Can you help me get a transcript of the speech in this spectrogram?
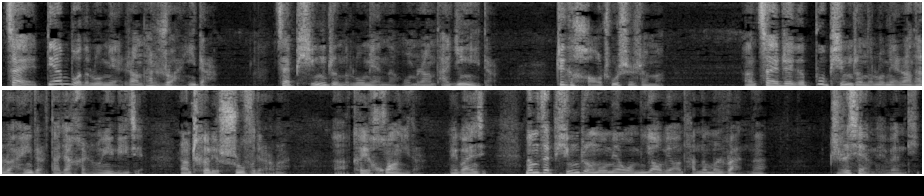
在颠簸的路面让它软一点在平整的路面呢，我们让它硬一点。这个好处是什么？啊，在这个不平整的路面让它软一点，大家很容易理解，让车里舒服点嘛，啊，可以晃一点，没关系。那么在平整路面，我们要不要它那么软呢？直线没问题，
